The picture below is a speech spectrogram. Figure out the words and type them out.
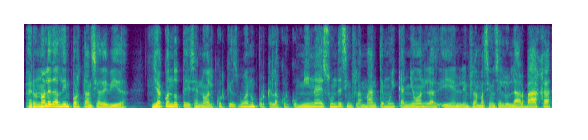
Pero no le das la importancia de vida. Ya cuando te dicen, no, el curque es bueno porque la curcumina es un desinflamante muy cañón y la inflamación celular baja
